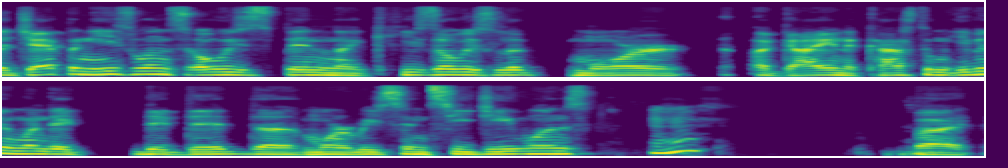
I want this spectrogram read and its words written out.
The Japanese one's always been like he's always looked more a guy in a costume, even when they they did the more recent CG ones. Mhm. But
